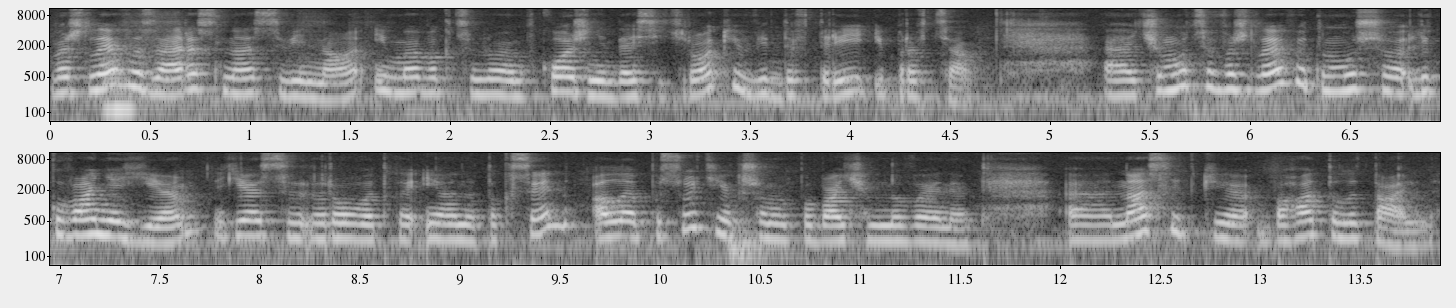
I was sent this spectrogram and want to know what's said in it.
Важливо зараз у нас війна, і ми вакцинуємо кожні 10 років від дифтерії і правця. Е, Чому це важливо? Тому що лікування є, є сироватка і анатоксин, але по суті, якщо ми побачимо новини, е, наслідки багато летальних.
